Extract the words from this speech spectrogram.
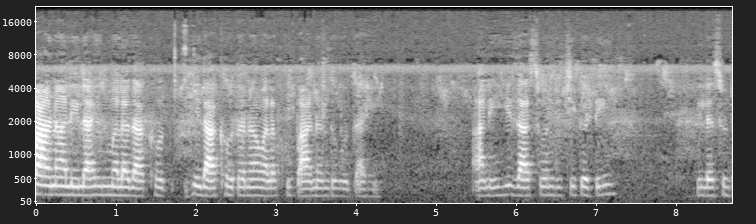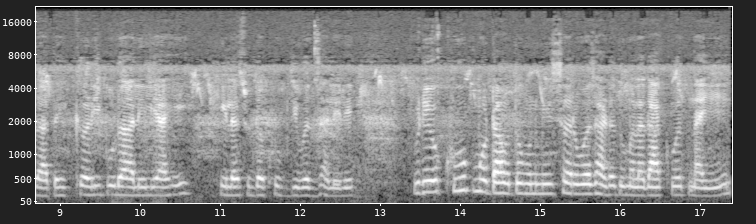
पान आलेलं आहे मला दाखव हे दाखवताना मला खूप आनंद होत आहे. आणि ही जास्वंदीची कटिंग हिला सुद्धा आता ही कळी पुढं आलेली आहे. हिला सुद्धा खूप दिवस झालेले. व्हिडिओ खूप मोठा होतो म्हणून मी सर्व झाडं तुम्हाला दाखवत नाहीये.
